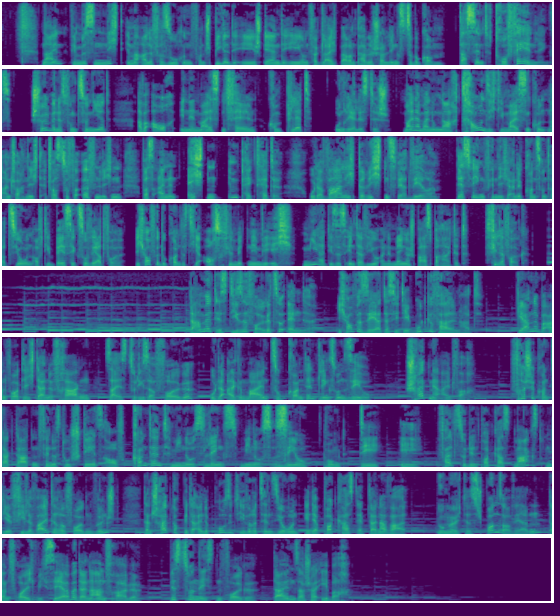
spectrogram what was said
Nein, wir müssen nicht immer alle versuchen, von spiegel.de, stern.de und vergleichbaren Publishern Links zu bekommen. Das sind Trophäenlinks. Schön, wenn es funktioniert, aber auch in den meisten Fällen komplett unrealistisch. Meiner Meinung nach trauen sich die meisten Kunden einfach nicht, etwas zu veröffentlichen, was einen echten Impact hätte oder wahrlich berichtenswert wäre. Deswegen finde ich eine Konzentration auf die Basics so wertvoll. Ich hoffe, du konntest hier auch so viel mitnehmen wie ich. Mir hat dieses Interview eine Menge Spaß bereitet. Viel Erfolg! Damit ist diese Folge zu Ende. Ich hoffe sehr, dass sie dir gut gefallen hat. Gerne beantworte ich deine Fragen, sei es zu dieser Folge oder allgemein zu Content, Links und SEO. Schreib mir einfach. Frische Kontaktdaten findest du stets auf content-links-seo.de. Falls du den Podcast magst und dir viele weitere Folgen wünscht, dann schreib doch bitte eine positive Rezension in der Podcast-App deiner Wahl. Du möchtest Sponsor werden? Dann freue ich mich sehr über deine Anfrage. Bis zur nächsten Folge. Dein Sascha Ebach.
